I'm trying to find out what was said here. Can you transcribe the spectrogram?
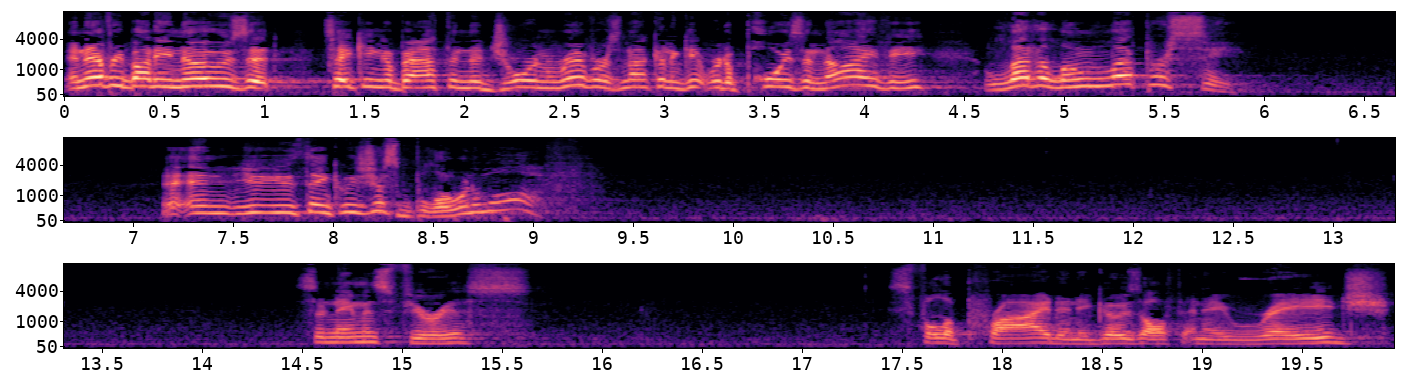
And everybody knows that taking a bath in the Jordan River is not going to get rid of poison ivy, let alone leprosy. And you, you think he's just blowing them off. So Naaman's furious. Full of pride and he goes off in a rage.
